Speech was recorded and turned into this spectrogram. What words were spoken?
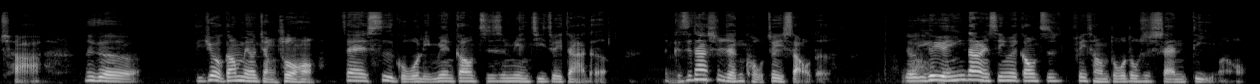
查，那个的确我刚刚没有讲错哈，在四国里面高知是面积最大的，可是它是人口最少的。有一个原因，当然是因为高知非常多都是山地嘛，哦。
